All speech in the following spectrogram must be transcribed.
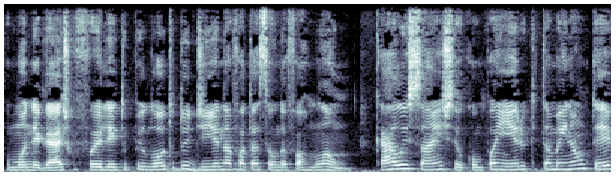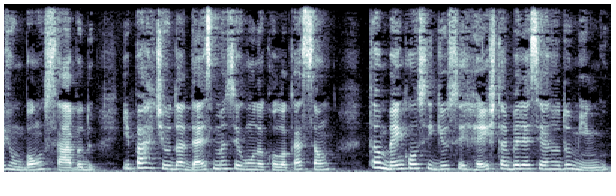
O monegasco foi eleito piloto do dia na votação da Fórmula 1. Carlos Sainz, seu companheiro, que também não teve um bom sábado e partiu da 12ª colocação, também conseguiu se restabelecer no domingo,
